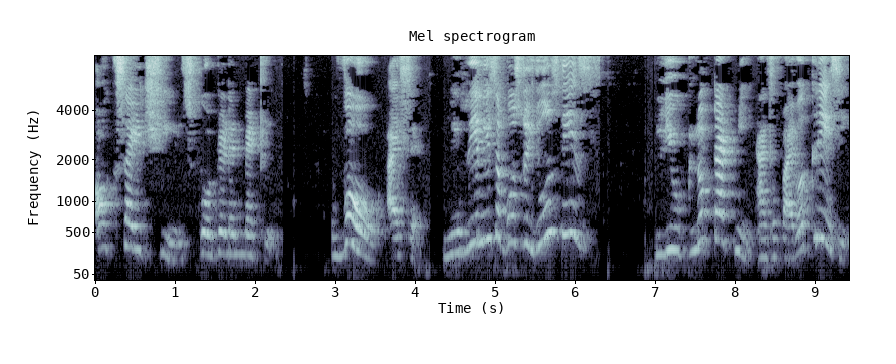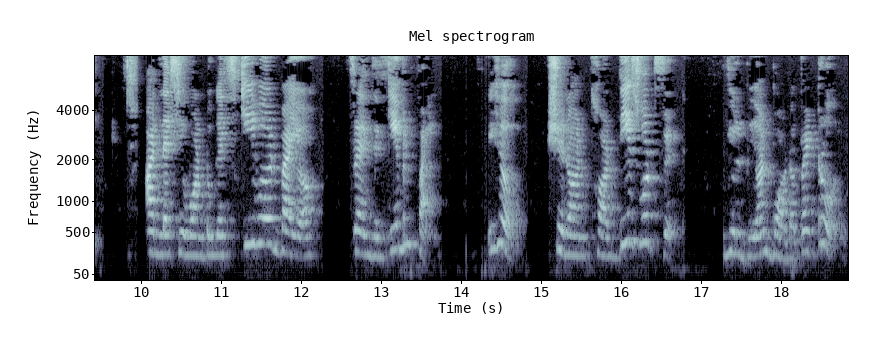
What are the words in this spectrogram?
oxhide shields coated in metal. Whoa, I said. We really supposed to use these? Luke looked at me as if I were crazy. Unless you want to get skewered by your friends in cabin fine. Here, Chiron thought these would fit. You'll be on border patrol.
